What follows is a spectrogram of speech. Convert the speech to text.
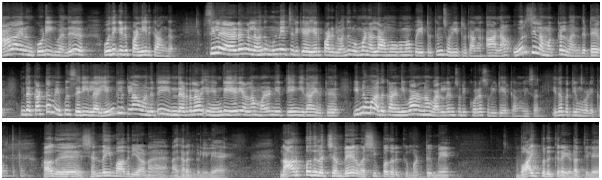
நாலாயிரம் கோடிக்கு வந்து ஒதுக்கீடு பண்ணியிருக்காங்க. சில இடங்களில் வந்து முன்னெச்சரிக்கை ஏற்பாடுகள் வந்து ரொம்ப நல்லா அமோகமாக போயிட்டு இருக்குன்னு சொல்லிட்டு இருக்காங்க ஆனால் ஒரு சில மக்கள் வந்துட்டு இந்த கட்டமைப்பு சரியில்லை. எங்களுக்கெல்லாம் வந்துட்டு இந்த இடத்துல எங்கள் ஏரியாலாம் மழை நீர் தேங்கி தான் இருக்குது இன்னுமும் அதுக்கான நிவாரணம் வரலன்னு சொல்லி குறை சொல்லிட்டே இருக்காங்களே சார். இதை பற்றி உங்களுடைய கருத்துக்கள்? அதாவது சென்னை மாதிரியான நகரங்களிலே நாற்பது லட்சம் பேர் வசிப்பதற்கு மட்டுமே வாய்ப்பு இருக்கிற இடத்திலே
